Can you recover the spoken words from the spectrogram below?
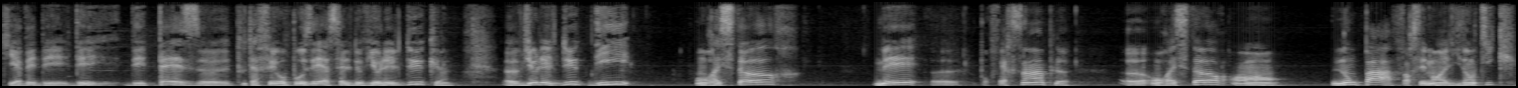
qui avait des, thèses euh, tout à fait opposées à celles de Viollet-le-Duc. Euh, Viollet-le-Duc dit on restaure, mais pour faire simple, on restaure en non pas forcément à l'identique,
